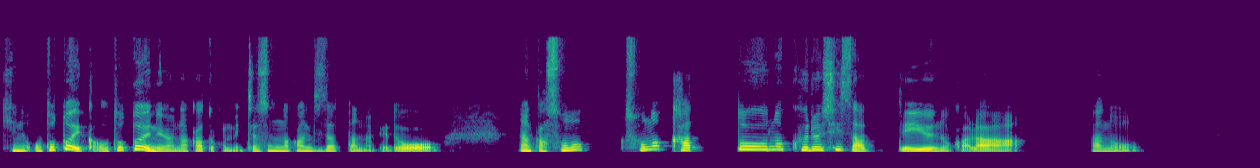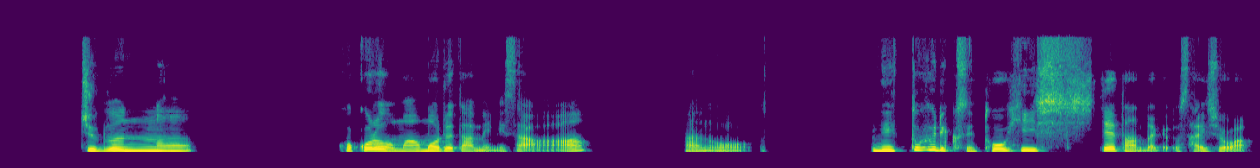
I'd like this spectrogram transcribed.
昨日、一昨日か、一昨日の夜中とかめっちゃそんな感じだったんだけど、なんかその、その葛藤の苦しさっていうのから、あの、自分の心を守るためにさ、あの、ネットフリックスに逃避してたんだけど、最初は。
